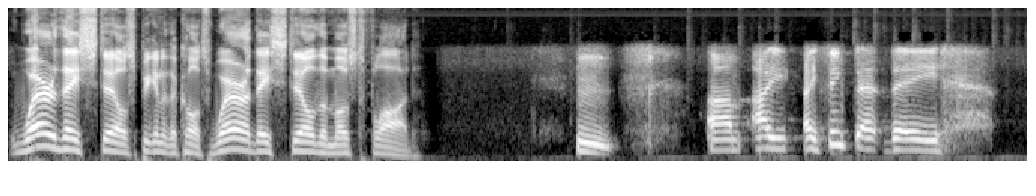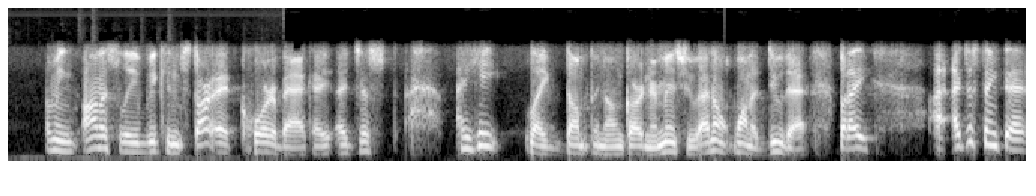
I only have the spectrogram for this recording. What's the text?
Where are they still? Speaking of the Colts, where are they still the most flawed? Hmm. Um, I I think that they. I mean, honestly, we can start at quarterback. I, I just I hate like dumping on Gardner Minshew. I don't want to do that, but I I just think that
